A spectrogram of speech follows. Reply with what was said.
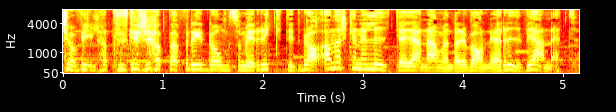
jag vill att ni ska köpa för det är de som är riktigt bra. Annars kan ni lika gärna använda det vanliga rivjärnet.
